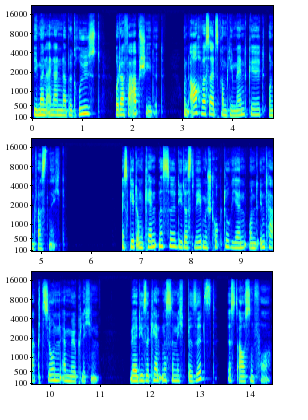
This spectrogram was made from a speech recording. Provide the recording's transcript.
wie man einander begrüßt oder verabschiedet und auch was als Kompliment gilt und was nicht. Es geht um Kenntnisse, die das Leben strukturieren und Interaktionen ermöglichen. Wer diese Kenntnisse nicht besitzt, ist außen vor.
